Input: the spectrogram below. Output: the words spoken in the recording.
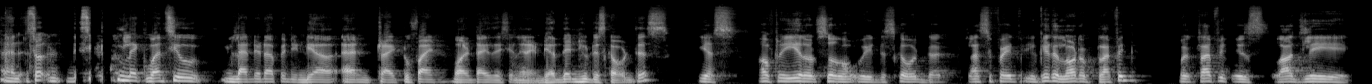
And so this is like once you landed up in India and tried to find monetization in India, then you discovered this? Yes. After a year or so, we discovered that classified, you get a lot of traffic, but traffic is largely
